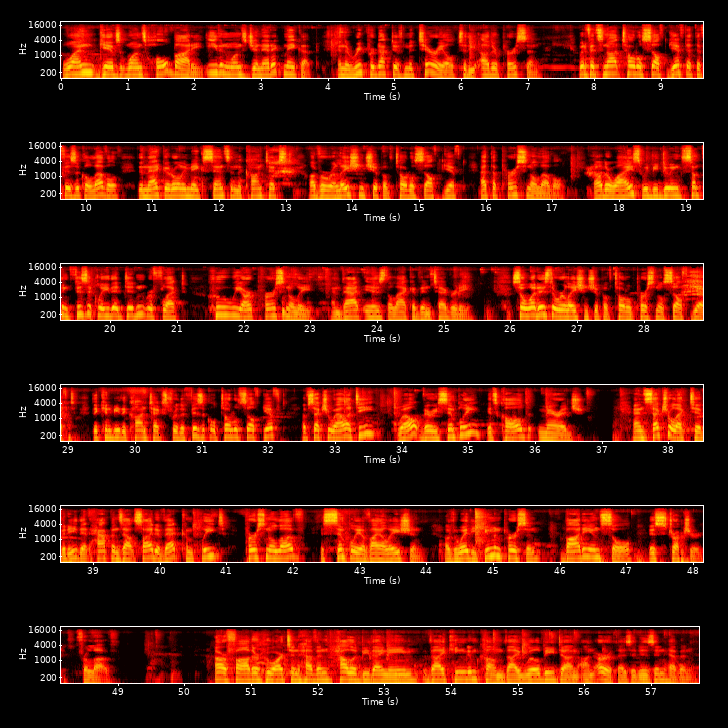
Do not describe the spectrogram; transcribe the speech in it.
One gives one's whole body, even one's genetic makeup, and the reproductive material to the other person. But if it's not total self gift at the physical level, then that could only make sense in the context of a relationship of total self gift at the personal level. Otherwise, we'd be doing something physically that didn't reflect who we are personally, and that is the lack of integrity. So, what is the relationship of total personal self gift that can be the context for the physical total self gift of sexuality? Well, very simply, it's called marriage. And sexual activity that happens outside of that complete personal love is simply a violation of the way the human person, body and soul, is structured for love. Our Father, who art in heaven, hallowed be thy name. Thy kingdom come, thy will be done on earth as it is in heaven.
